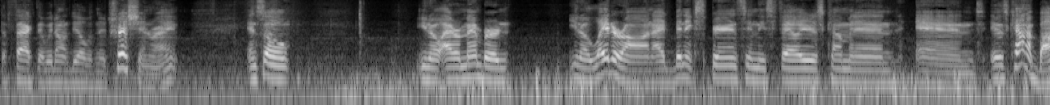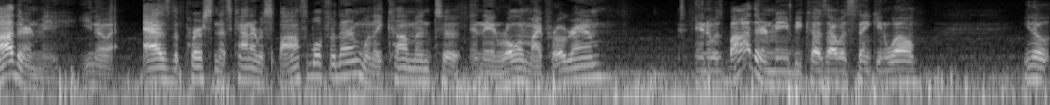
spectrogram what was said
the fact that we don't deal with nutrition, right? And so, you know, I remember, you know, later on, I'd been experiencing these failures coming in, and it was kind of bothering me, you know, as the person that's kind of responsible for them when they come into and they enroll in my program. And it was bothering me because I was thinking, well, you know,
